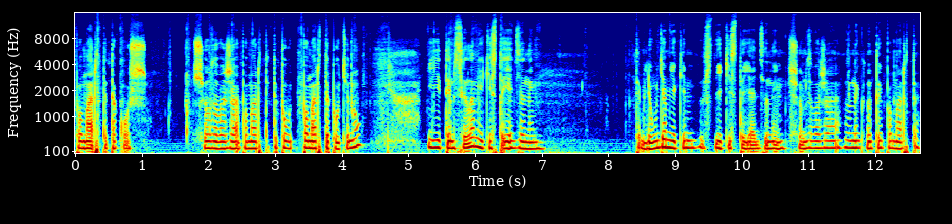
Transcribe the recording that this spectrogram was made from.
померти також. Що заважає померти, померти Путіну, і тим силам, які стоять за ним. Тим людям, яким, які стоять за ним, що їм заважає зникнути і померти.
